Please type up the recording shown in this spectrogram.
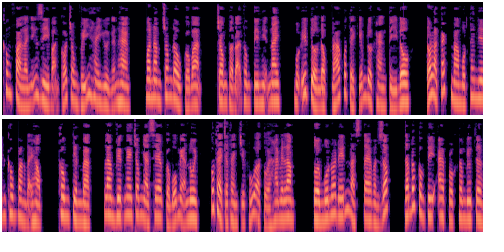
không phải là những gì bạn có trong ví hay gửi ngân hàng, mà nằm trong đầu của bạn. Trong thời đại thông tin hiện nay, một ý tưởng độc đáo có thể kiếm được hàng tỷ đô. Đó là cách mà một thanh niên không bằng đại học, không tiền bạc, làm việc ngay trong nhà xe của bố mẹ nuôi, có thể trở thành triệu phú ở tuổi 25. Tôi muốn nói đến là Steven Jobs, giám đốc công ty Apple Computer.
